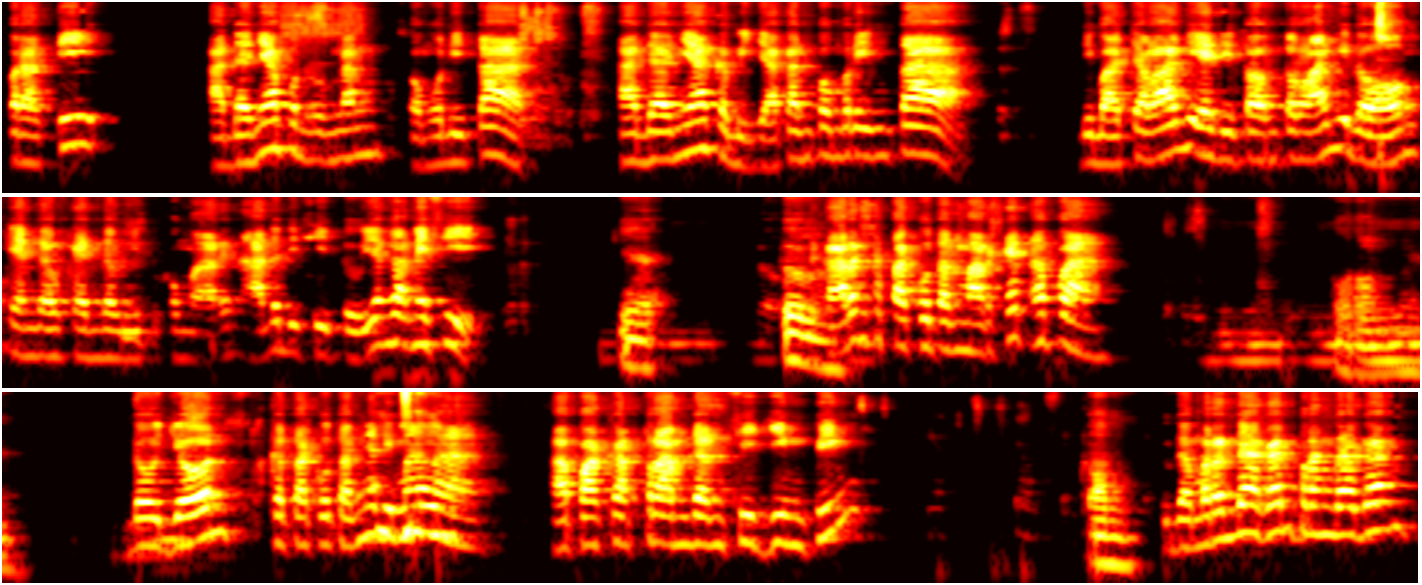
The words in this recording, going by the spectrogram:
berarti adanya penurunan komoditas, adanya kebijakan pemerintah. Dibaca lagi ya, ditonton lagi dong candle-candle itu kemarin ada di situ. Ya nggak Messi? Iya. Betul. Sekarang ketakutan market apa? Corona. Dow Jones ketakutannya di mana? Apakah Trump dan Xi Jinping Kan. sudah meredah kan perang dagang?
